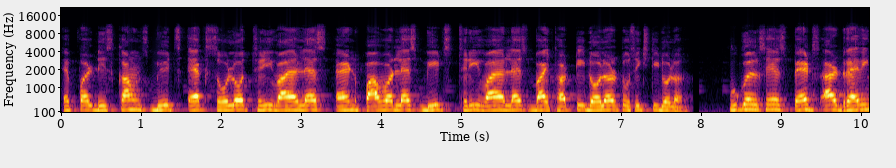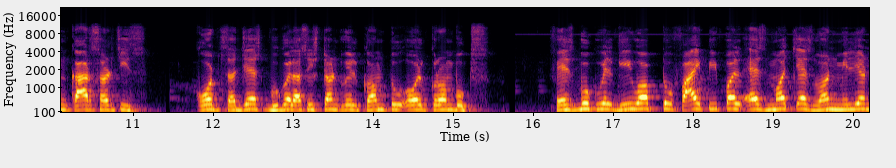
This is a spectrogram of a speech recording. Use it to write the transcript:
Apple discounts Beats X Solo 3 wireless and Powerbeats 3 wireless by $30 to $60. Google says pets are driving car searches. Code suggests Google Assistant will come to all Chromebooks. Facebook will give up to 5 people as much as $1 million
